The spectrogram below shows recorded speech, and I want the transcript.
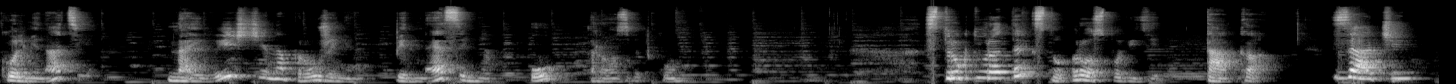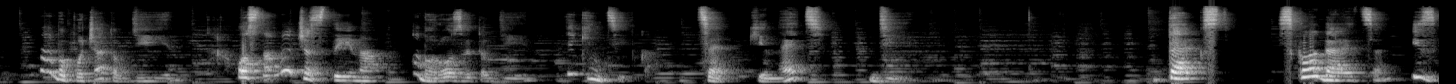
Кульмінація найвище напруження, піднесення у розвитку. Структура тексту розповіді така: зачин або початок дії, основна частина або розвиток дії і кінцівка це кінець дії. Текст складається із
